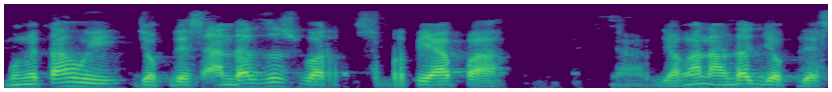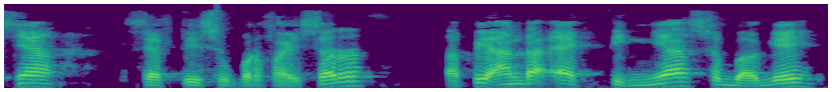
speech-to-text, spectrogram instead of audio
mengetahui job desk Anda itu seperti apa. Nah, jangan Anda job desknya safety supervisor, tapi Anda actingnya sebagai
